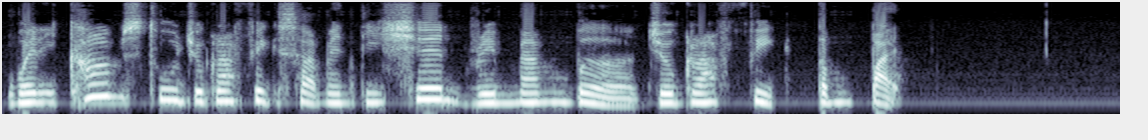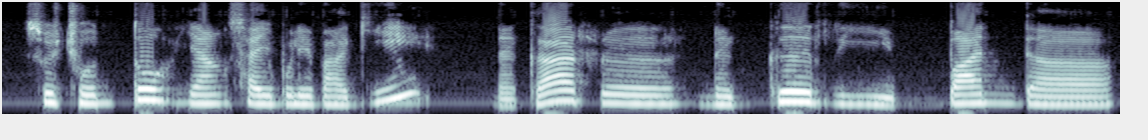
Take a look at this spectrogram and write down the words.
When it comes to geographic segmentation, remember geographic tempat So contoh yang saya boleh bagi negara, negeri, bandar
